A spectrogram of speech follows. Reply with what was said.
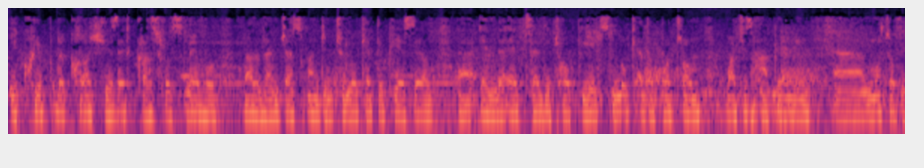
equip the coaches at grassroots level rather than just wanting to look at the PSL uh, and at uh, the top leagues. Look at the bottom, what is happening. Uh, most of the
